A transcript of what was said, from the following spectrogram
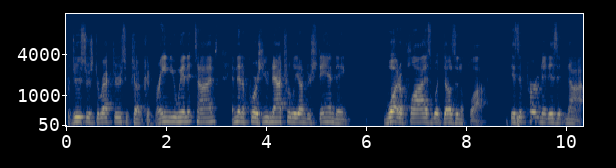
producers, directors who could rein you in at times. And then, of course, you naturally understanding what applies, what doesn't apply. Is it pertinent? Is it not?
